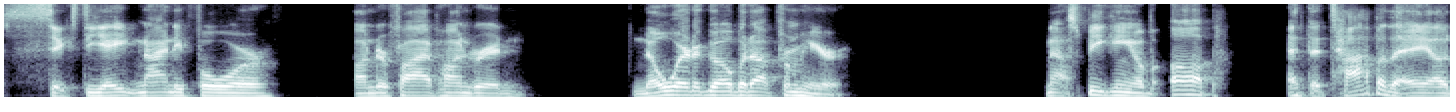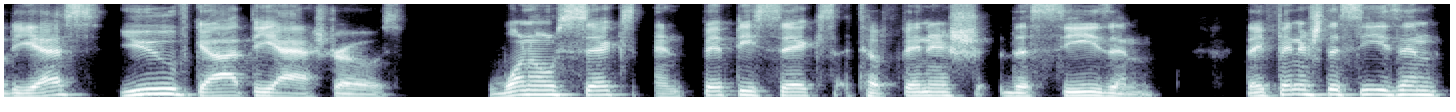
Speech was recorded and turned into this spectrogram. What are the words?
68 94, under 500. Nowhere to go but up from here. Now, speaking of up, at the top of the ALDS, you've got the Astros 106 and 56 to finish the season. They finished the season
